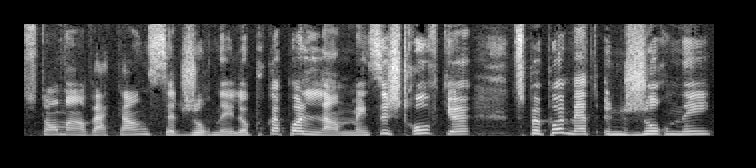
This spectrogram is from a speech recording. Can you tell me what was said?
tu tombes en vacances cette journée-là? Pourquoi pas le lendemain? Tu sais, je trouve que tu peux pas mettre une journée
